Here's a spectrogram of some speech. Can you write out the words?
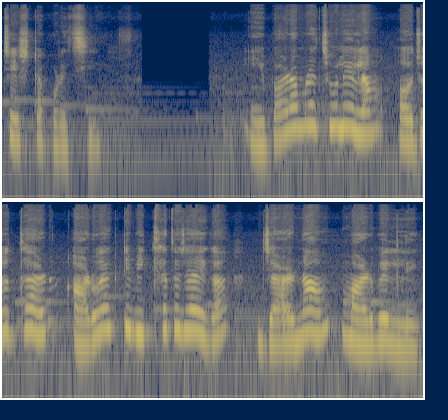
চেষ্টা করেছি। এবার আমরা চলে এলাম অযোধ্যার আরও একটি বিখ্যাত জায়গা, যার নাম মার্বেল লেক।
